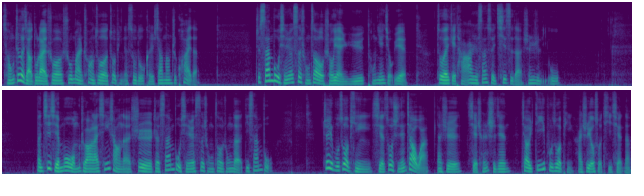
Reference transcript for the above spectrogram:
从这个角度来说，舒曼创作作品的速度可是相当之快的。这三部弦乐四重奏首演于同年九月，作为给他二十三岁妻子的生日礼物。本期节目我们主要来欣赏的是这三部弦乐四重奏中的第三部。这部作品写作时间较晚，但是写成时间。教育第一部作品还是有所提前的。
